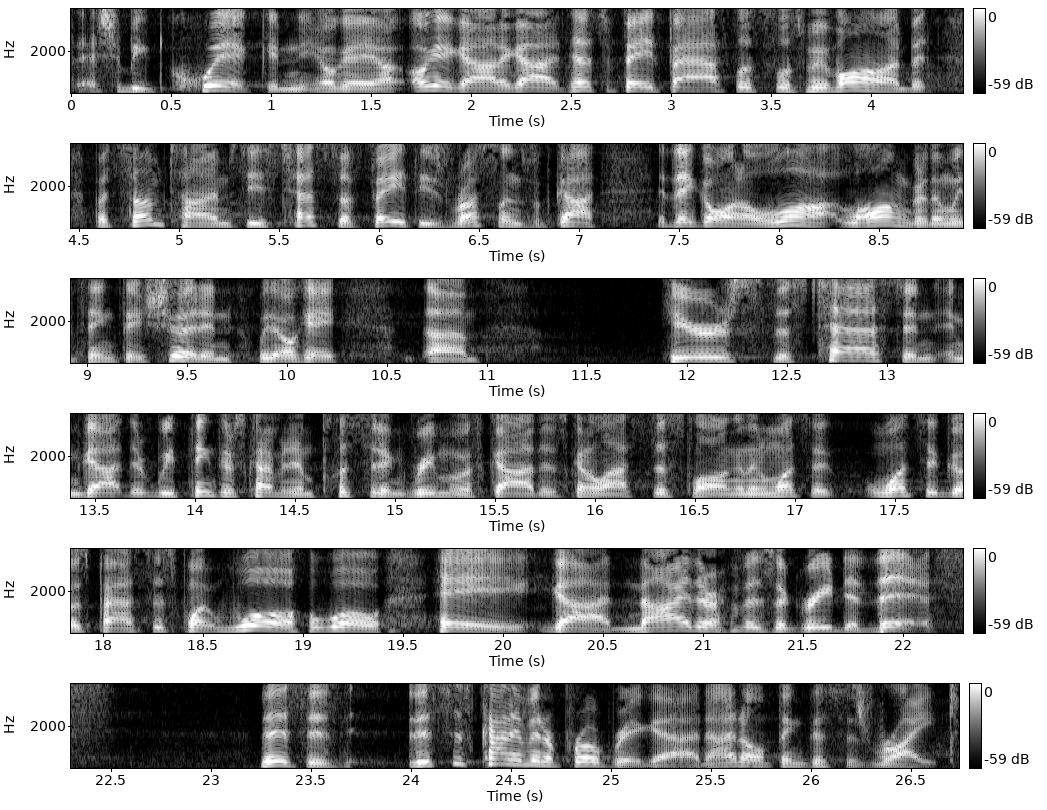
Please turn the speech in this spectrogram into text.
that should be quick and okay, okay, God, I got it. Test of faith passed. Let's let's move on. But but sometimes these tests of faith, these wrestlings with God, they go on a lot longer than we think they should. And we okay, um, here's this test, and, and God, we think there's kind of an implicit agreement with God that it's going to last this long. And then once it, once it goes past this point, whoa, whoa, hey, God, neither of us agreed to this. This is, this is kind of inappropriate, God. I don't think this is right.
